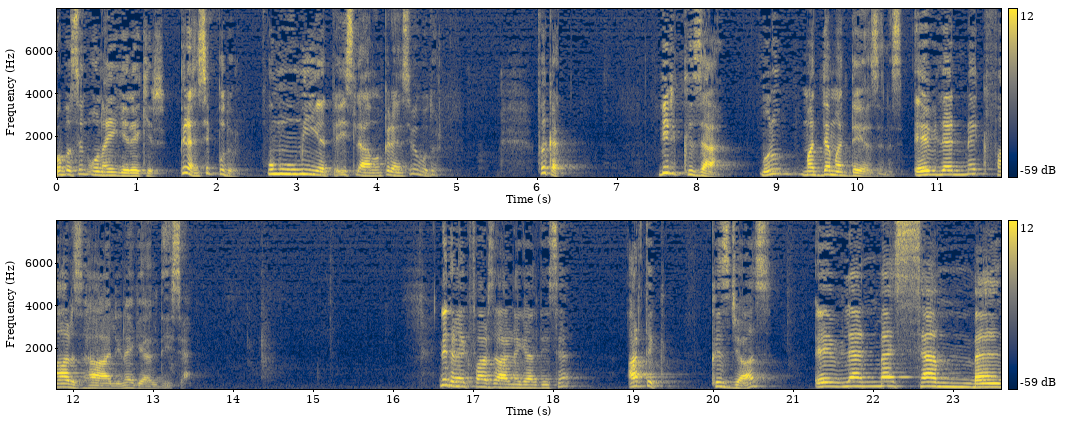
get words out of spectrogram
Babasının onayı gerekir. Prensip budur. Umumiyetle İslam'ın prensibi budur. Fakat bir kıza bunu madde madde yazınız. Evlenmek farz haline geldiyse. Ne demek farz haline geldiyse? Artık kızcağız evlenmezsem ben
